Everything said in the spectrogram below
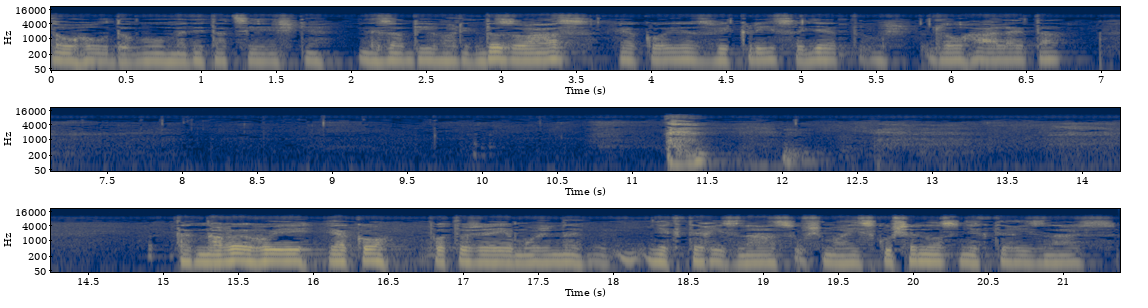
dlouhou dobu meditací ještě nezabývali. Kdo z vás jako je zvyklý sedět už dlouhá léta? tak navrhuji, jako, protože je možné, někteří z nás už mají zkušenost, někteří z nás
